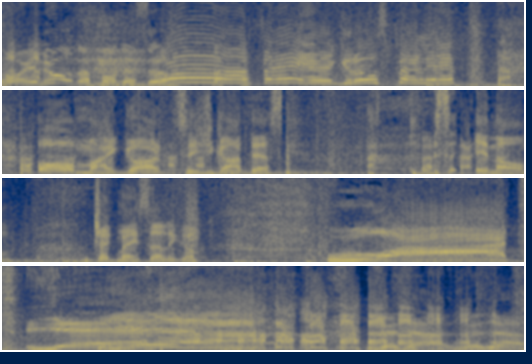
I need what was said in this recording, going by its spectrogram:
Oh, elle est lourde à part de ça. Oh, enfin, une grosse palette! Oh my god, c'est gigantesque. C'est énorme. Check bien ça, les gars. What? Yeah! Yeah! Génial, génial.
